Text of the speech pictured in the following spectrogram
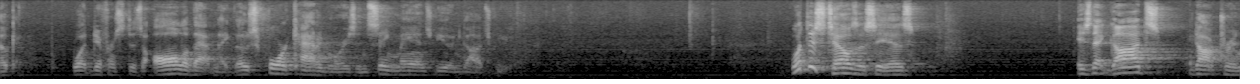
okay, what difference does all of that make? Those four categories in seeing man's view and God's view. What this tells us is, is that God's doctrine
